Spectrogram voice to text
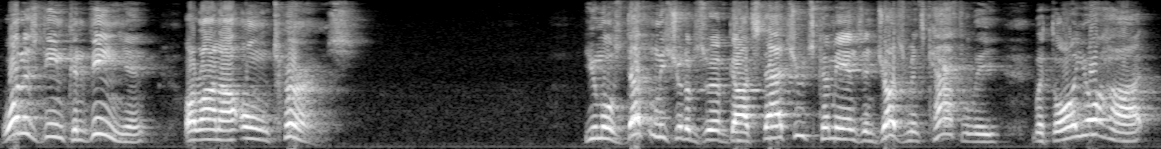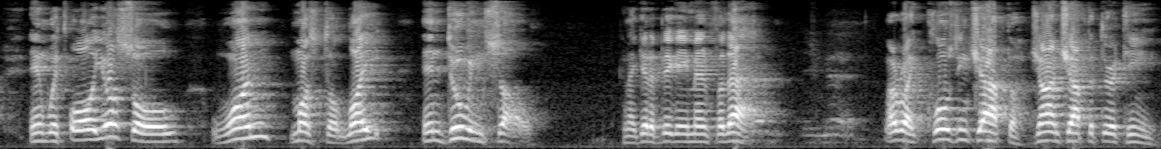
what is deemed convenient, or on our own terms. You most definitely should observe God's statutes, commands, and judgments carefully with all your heart and with all your soul. One must delight in doing so. Can I get a big amen for that? Amen. All right, closing chapter, John chapter 13.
